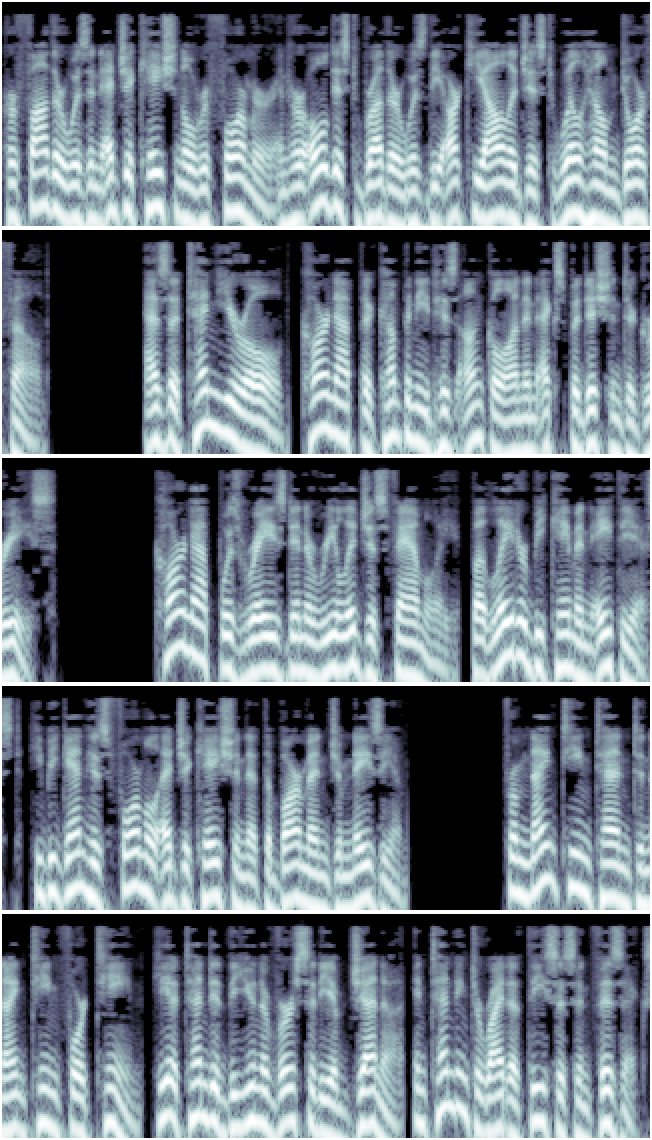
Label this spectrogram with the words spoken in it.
her father was an educational reformer and her oldest brother was the archaeologist Wilhelm Dörpfeld. As a ten-year-old, Carnap accompanied his uncle on an expedition to Greece. Carnap was raised in a religious family, but later became an atheist. He began his formal education at the Barmen Gymnasium. From 1910 to 1914, he attended the University of Jena, intending to write a thesis in physics.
